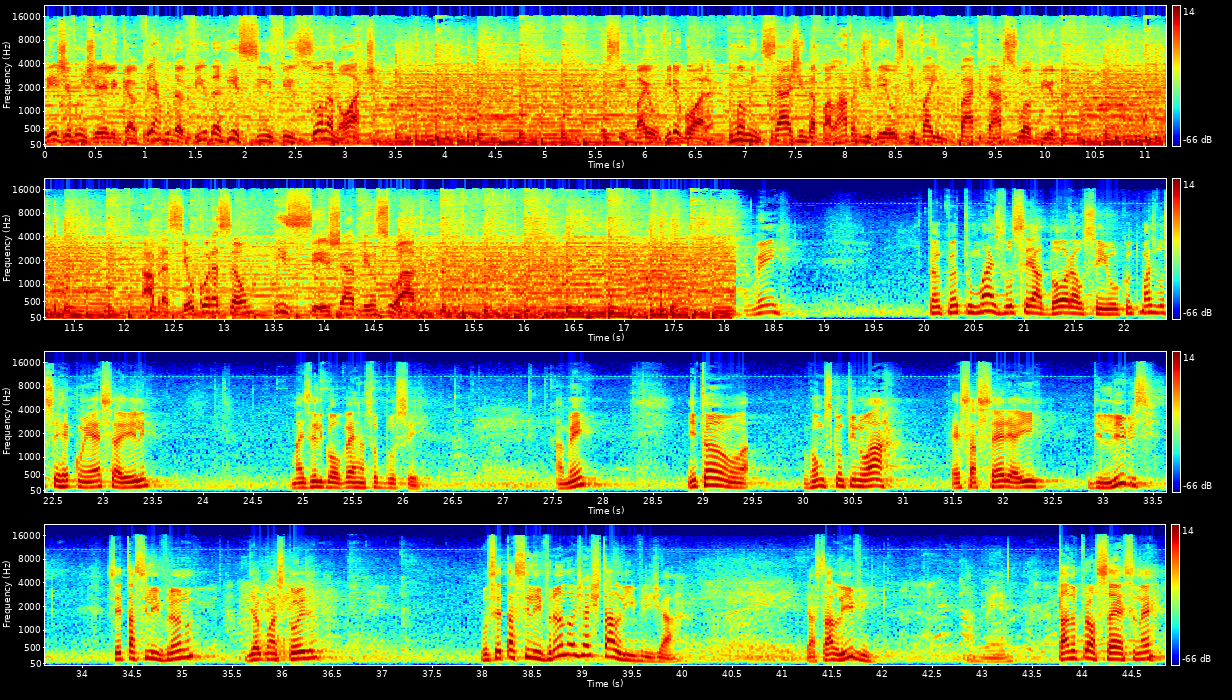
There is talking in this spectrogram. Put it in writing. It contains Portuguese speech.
Igreja Evangélica Verbo da Vida, Recife, Zona Norte. Você vai ouvir agora uma mensagem da Palavra de Deus que vai impactar sua vida. Abra seu coração e seja abençoado. Amém? Então, quanto mais você adora ao Senhor, quanto mais você reconhece a Ele, mais Ele governa sobre você. Amém? Então, vamos continuar essa série aí de livre-se. Você está se livrando de algumas coisas? Você está se livrando ou já está livre já? Já está livre? Amém. Está no processo, né?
